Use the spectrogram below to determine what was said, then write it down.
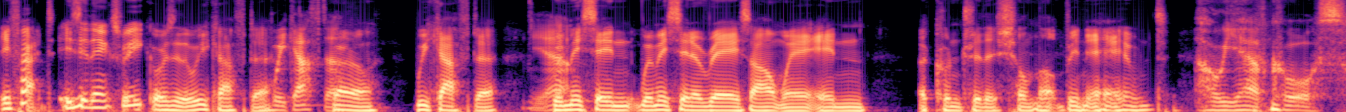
in fact, is it next week or is it the week after? week after. Week after. yeah. We're missing we're missing a race, aren't we? In a country that shall not be named. oh yeah, of course.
